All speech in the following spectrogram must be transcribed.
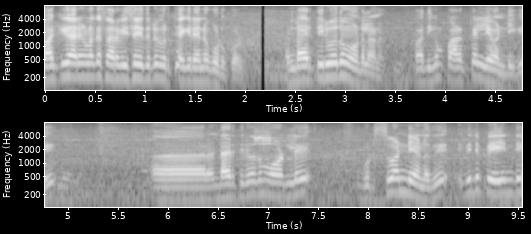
ബാക്കി കാര്യങ്ങളൊക്കെ സർവീസ് ചെയ്തിട്ട് വൃത്തിയാക്കി തന്നെ കൊടുക്കുള്ളൂ. രണ്ടായിരത്തി ഇരുപത് മോഡലാണ് അപ്പോൾ അധികം പഴക്കമില്ല വണ്ടിക്ക്. രണ്ടായിരത്തി ഇരുപത് മോഡൽ ഗുഡ്സ് വണ്ടിയാണിത്. ഇതിന്റെ പെയിന്റ്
